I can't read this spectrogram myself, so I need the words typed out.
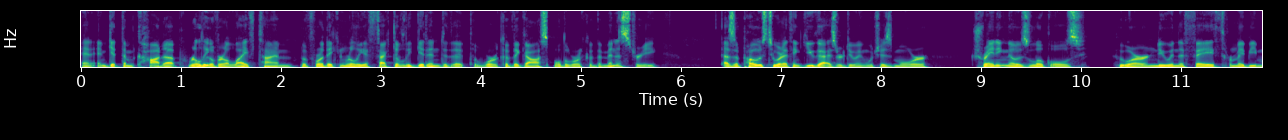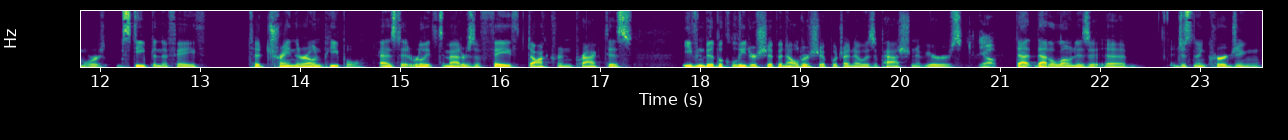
and, and get them caught up really over a lifetime before they can really effectively get into the, the work of the gospel, the work of the ministry, as opposed to what I think you guys are doing, which is more training those locals who are new in the faith or maybe more steeped in the faith to train their own people as it relates to matters of faith, doctrine, practice, even biblical leadership and eldership, which I know is a passion of yours. Yep. That that alone is a, a, just an encouraging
